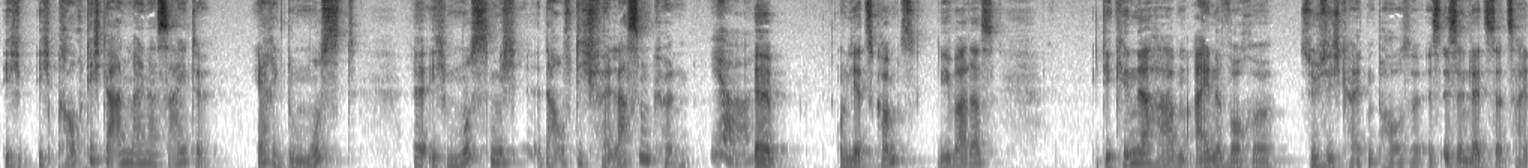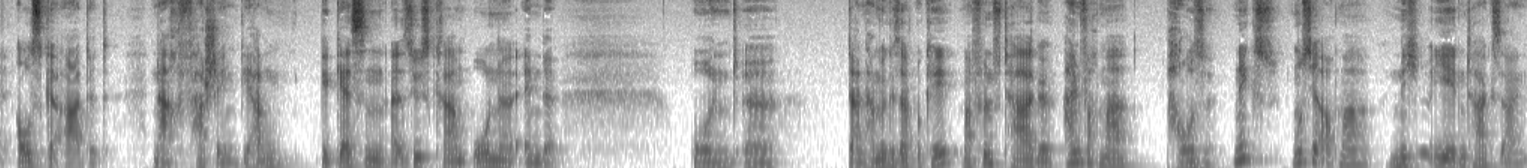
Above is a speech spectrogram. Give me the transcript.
ich, ich brauche dich da an meiner Seite. Erik, du musst, äh, ich muss mich da auf dich verlassen können. ja. Äh, und jetzt kommt's, wie war das? Die Kinder haben eine Woche Süßigkeitenpause. Es ist in letzter Zeit ausgeartet nach Fasching. Die haben gegessen äh, Süßkram ohne Ende. Und äh, dann haben wir gesagt, okay, mal fünf Tage, einfach mal Pause. Nix, muss ja auch mal nicht jeden Tag sein.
